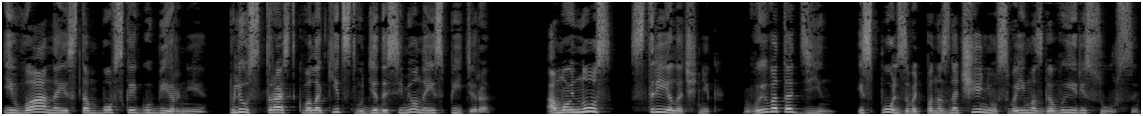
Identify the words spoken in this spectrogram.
Ивана из Тамбовской губернии, плюс страсть к волокитству деда Семена из Питера. А мой нос – стрелочник. Вывод один – использовать по назначению свои мозговые ресурсы.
